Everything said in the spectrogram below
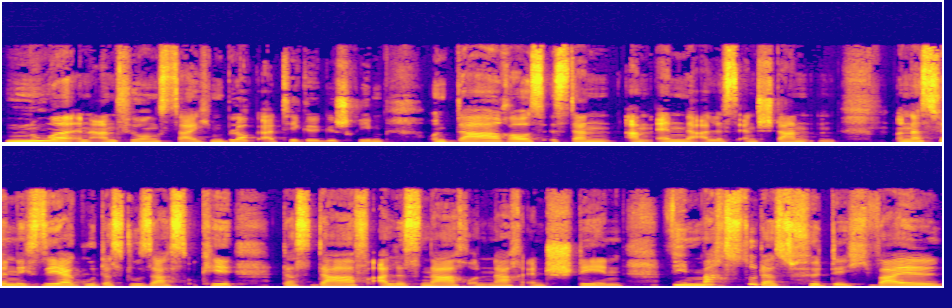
nur in Anführungszeichen Blogartikel geschrieben und daraus ist dann am Ende alles entstanden. Und das finde ich sehr gut, dass du sagst, okay, das darf alles nach und nach entstehen. Wie machst du das für dich? Weil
